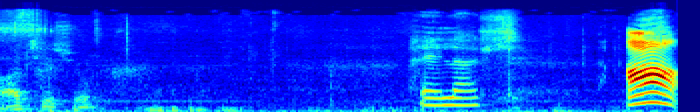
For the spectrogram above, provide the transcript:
Ağaç yaşıyor. Helal. Aa!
